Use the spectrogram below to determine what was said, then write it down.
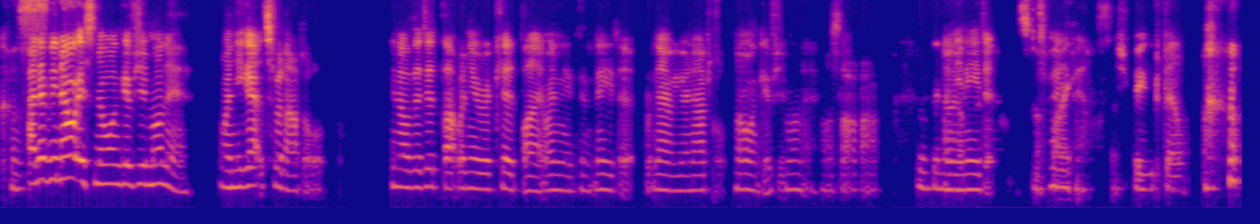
Because And have you noticed no one gives you money when you get to an adult? You know, they did that when you were a kid, like when you didn't need it, but now you're an adult, no one gives you money. What's that about? And you need it. stuff like food bill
